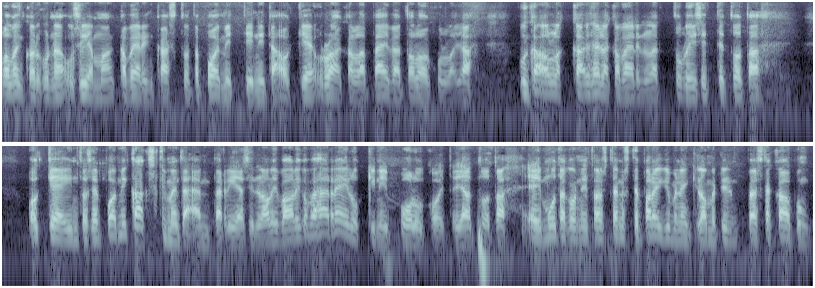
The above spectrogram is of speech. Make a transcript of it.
polvenkorkuna useamman kaverin kanssa tuota, poimittiin niitä oikein urakalla päivätolokulla ja kuinka ollakaan yhdellä kaverilla tuli sitten tuota, oikein into, se poimi 20 ämpäriä, sillä oli vaan oliko vähän reilukki niin puolukoita. Ja tuota, ei muuta kuin niitä olisi pitänyt sitten parikymmenen kilometrin päästä kaupun,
